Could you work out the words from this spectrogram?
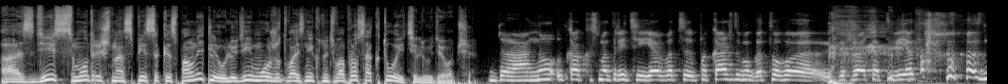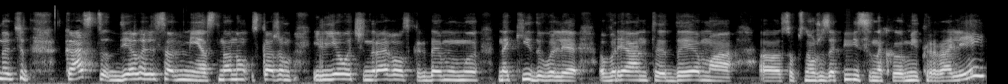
а здесь смотришь на список исполнителей, у людей может возникнуть вопрос, а кто эти люди вообще? Да, ну, как, смотрите, я вот по каждому готова держать ответ. Значит, каст делали совместно. Ну, скажем, Илье очень нравилось, когда ему мы накидывали варианты демо, э, собственно, уже записанных микроролей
